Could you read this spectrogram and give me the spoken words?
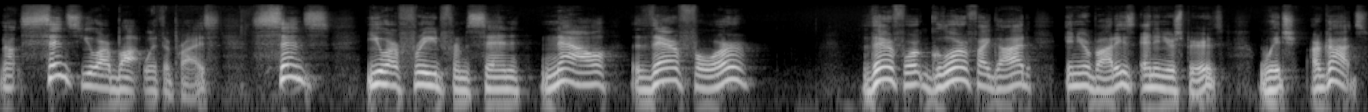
now since you are bought with a price, since you are freed from sin, now, therefore, Therefore, glorify God in your bodies and in your spirits, which are God's.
